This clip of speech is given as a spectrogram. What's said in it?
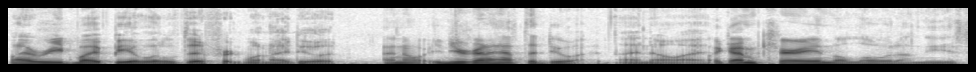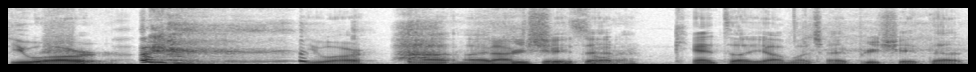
My read might be a little different when I do it. I know, and you're gonna have to do it. I know. I Like I'm carrying the load on these. You for are. sure. you are. And I, I appreciate to that. Soda. Can't tell you how much I appreciate that.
